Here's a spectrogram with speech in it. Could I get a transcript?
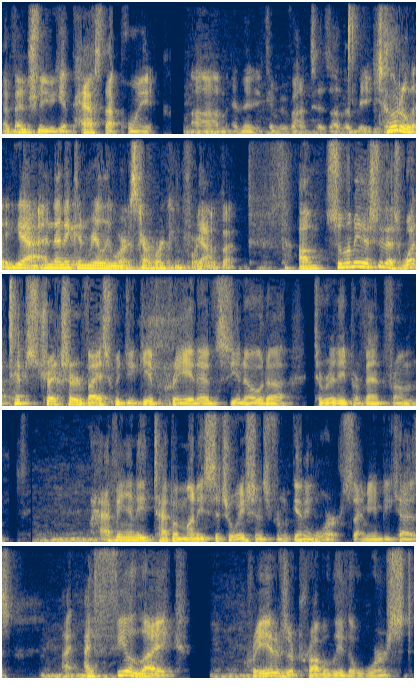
eventually you get past that point um, and then you can move on to his other babies. Totally, yeah, and then it can really work, start working for yeah. you. But um, so let me ask you this: What tips, tricks, or advice would you give creatives, you know, to to really prevent from having any type of money situations from getting worse? I mean, because I, I feel like creatives are probably the worst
